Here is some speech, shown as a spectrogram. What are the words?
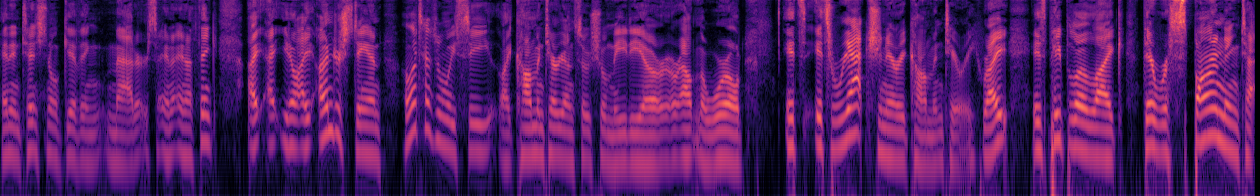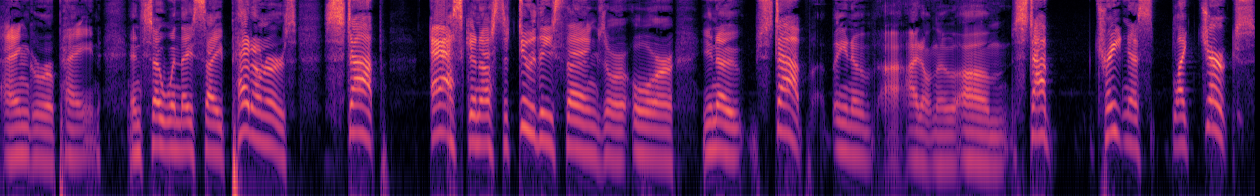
and intentional giving matters. And and I think I, I you know I understand a lot of times when we see like commentary on social media or, or out in the world. It's it's reactionary commentary, right? Is people are like they're responding to anger or pain, and so when they say pet owners stop asking us to do these things or or you know stop you know i, I don't know um stop treating us like jerks.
